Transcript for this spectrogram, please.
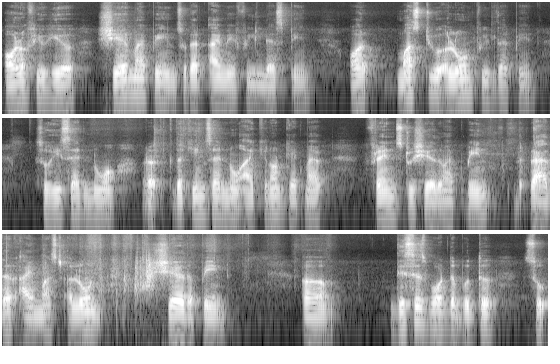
all of you here, share my pain so that I may feel less pain? Or must you alone feel that pain? So he said, no. The king said, no, I cannot get my friends to share my pain. Rather, I must alone share the pain. Uh, this is what the Buddha, so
